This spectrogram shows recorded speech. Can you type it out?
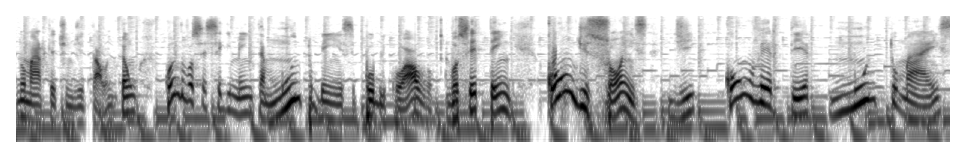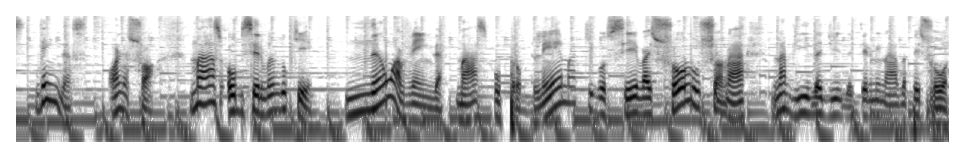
no marketing digital. Então, quando você segmenta muito bem esse público-alvo, você tem condições de converter muito mais vendas. Olha só. Mas observando o que? Não a venda, mas o problema que você vai solucionar na vida de determinada pessoa.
